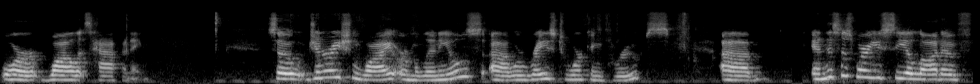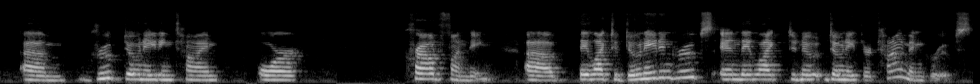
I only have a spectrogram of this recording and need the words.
or while it's happening. So Generation Y or millennials uh, were raised to work in groups. Um, and this is where you see a lot of um, group donating time or crowdfunding. Uh, they like to donate in groups and they like to no donate their time in groups.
